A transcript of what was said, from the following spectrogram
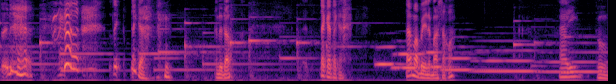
Teka. Te- Teka. Ano daw? Teka, teka. Tama ba yung nabasa ko? Hi, Dom.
